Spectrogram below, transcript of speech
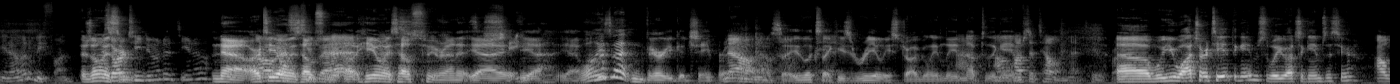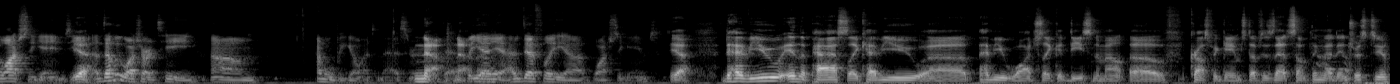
you know, it'll be fun. There's always Is some- RT doing it? Do you know? No, RT Oh, always helps me. uh, he always That's- helps me run it. Yeah, yeah, yeah. Well, he's not in very good shape right No, now, no, so no. he looks like he's really struggling leading up to the game. I'll games. have to tell him that too. probably. Uh, will you watch RT at the games? Will you watch the games this year? I'll watch the games. Yeah, yeah. I'll definitely watch RT. Um, I won't be going to Madison. Or No, like that. no, But no. yeah, yeah, I've definitely uh, watched the games. Yeah. Have you in the past like have you uh have you watched like a decent amount of CrossFit game stuff? Is that something that interests you?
